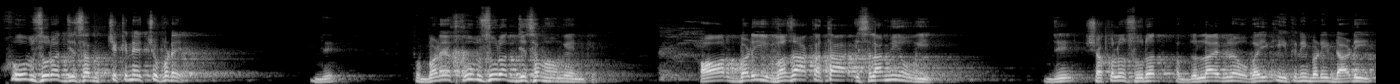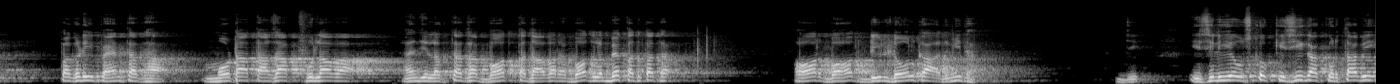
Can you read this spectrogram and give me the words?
خوبصورت جسم، چکنے چپڑے۔ جی تو بڑے خوبصورت جسم ہوں گے ان کے۔ اور بڑی وضا قطع اسلامی ہوگی۔ جی شکل و صورت عبداللہ ابن ابئی کی اتنی بڑی داڑھی، پگڑی پہنتا تھا۔ موٹا تازہ پھولا ہوا۔ ہاں جی لگتا تھا بہت قداور ہے، بہت لمبے قد کا تھا۔ اور بہت ڈیل ڈول کا آدمی تھا۔ جی اس لیے اس کو کسی کا کرتا بھی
